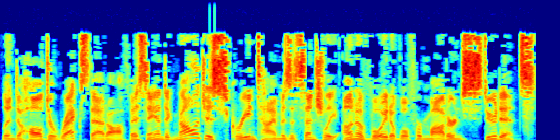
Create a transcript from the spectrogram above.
Linda Hall directs that office and acknowledges screen time is essentially unavoidable for modern students,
